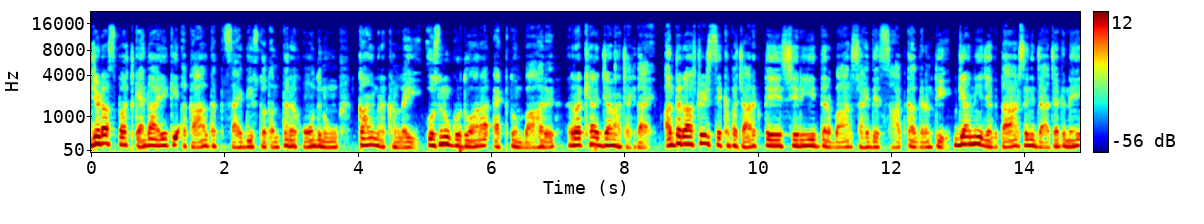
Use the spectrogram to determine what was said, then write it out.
ਜਿਹੜਾ ਸਪਸ਼ਟ ਕਹਿੰਦਾ ਹੈ ਕਿ ਅਕਾਲ ਤਖਤ ਸਾਹਿਬ ਦੀ ਸੁਤੰਤਰ ਹੋਂਦ ਨੂੰ ਕਾਇਮ ਰੱਖਣ ਲਈ ਉਸ ਨੂੰ ਗੁਰਦੁਆਰਾ ਐਕਟ ਤੋਂ ਬਾਹਰ ਰੱਖਿਆ ਜਾਣਾ ਚਾਹੀਦਾ ਹੈ ਅੰਤਰਰਾਸ਼ਟਰੀ ਸਿੱਖ ਪ੍ਰਚਾਰਕ ਤੇ ਸ੍ਰੀ ਦਰਬਾਰ ਸਾਹਿਬ ਦੇ ਸਾਬਕਾ ਗ੍ਰੰਥੀ ਗਿਆਨੀ ਜਗਤਾਰ ਸਿੰਘ ਜਾਜਕ ਨੇ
